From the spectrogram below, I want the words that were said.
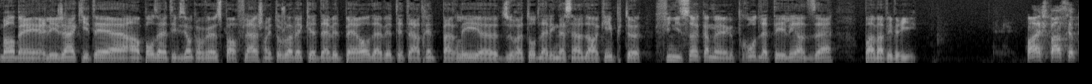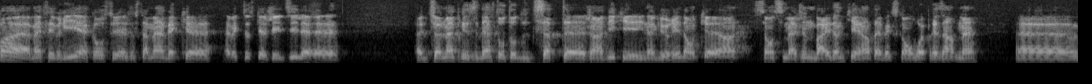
Bon, ben, les gens qui étaient euh, en pause à la télévision, qui ont vu un sport flash, on est toujours avec euh, David Perrault. David, tu étais en train de parler euh, du retour de la Ligue nationale de hockey, puis tu as fini ça comme un pro de la télé en disant pas avant février. Oui, je ne penserais pas avant février à cause, justement, avec, avec tout ce que j'ai dit. Le, Habituellement, le président, c'est autour du 17 euh, janvier qui est inauguré. Donc, euh, si on s'imagine Biden qui rentre avec ce qu'on voit présentement, euh,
